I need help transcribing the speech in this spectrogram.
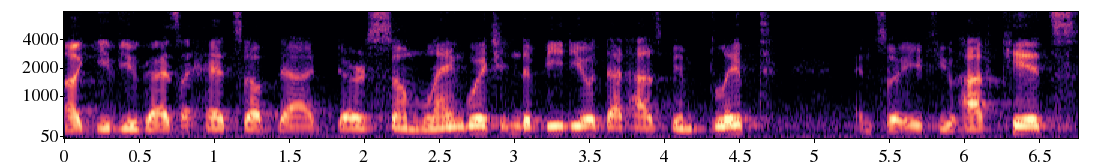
uh, give you guys a heads up that there's some language in the video that has been blipped. And so if you have kids,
